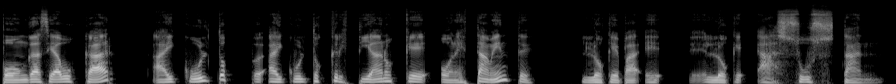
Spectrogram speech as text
póngase a buscar, hay cultos, hay cultos cristianos que honestamente lo que, eh, eh, lo que asustan,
